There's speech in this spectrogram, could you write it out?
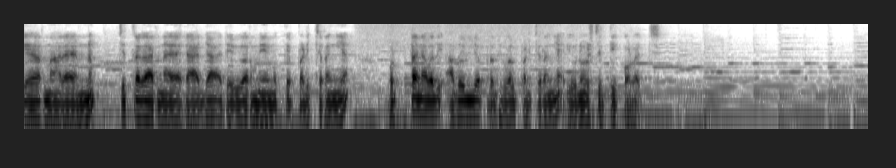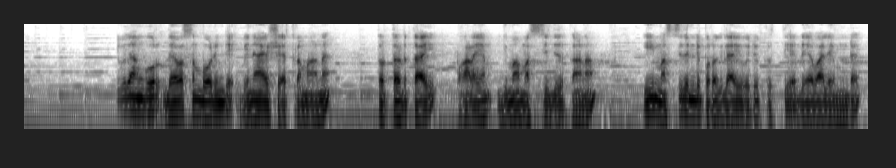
കെ ആർ നാരായണനും ചിത്രകാരനായ രാജ രവിവർമ്മയുമൊക്കെ പഠിച്ചിറങ്ങിയ ഒട്ടനവധി അതുല്യ പ്രതിഭകൾ പഠിച്ചിറങ്ങിയ യൂണിവേഴ്സിറ്റി കോളേജ്. തിരുവിതാംകൂർ ദേവസ്വം ബോർഡിന്റെ വിനായക ക്ഷേത്രമാണ്. തൊട്ടടുത്തായി പാളയം ജുമാ മസ്ജിദ് കാണാം. ഈ മസ്ജിദിന്റെ പുറകിലായി ഒരു ക്രിസ്തീയ ദേവാലയമുണ്ട്.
